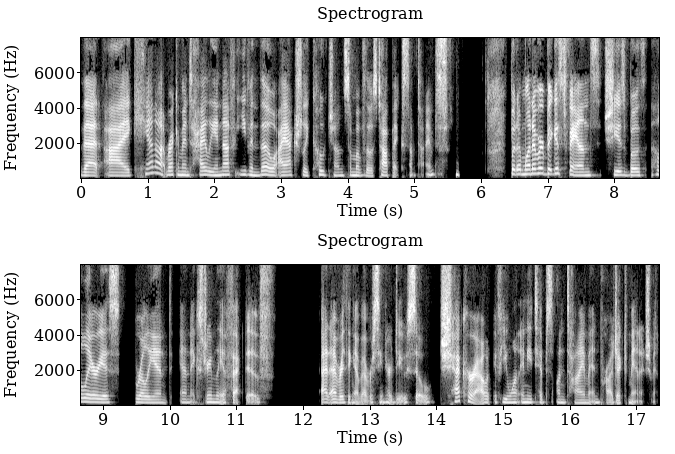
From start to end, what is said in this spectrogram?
that I cannot recommend highly enough, even though I actually coach on some of those topics sometimes. but I'm one of her biggest fans. She is both hilarious, brilliant, and extremely effective at everything I've ever seen her do. So check her out if you want any tips on time and project management.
